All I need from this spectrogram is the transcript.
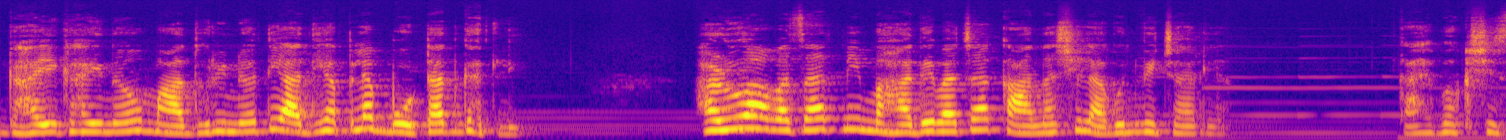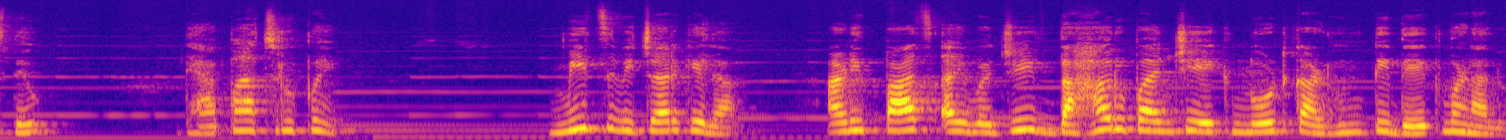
घाईघाईनं माधुरीनं ती आधी आपल्या बोटात घातली. हळू आवाजात मी महादेवाच्या कानाशी लागून विचारलं काय बक्षीस देऊ? द्या पाच रुपये. मीच विचार केला आणि पाच ऐवजी दहा रुपयांची एक नोट काढून ती देत म्हणालो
